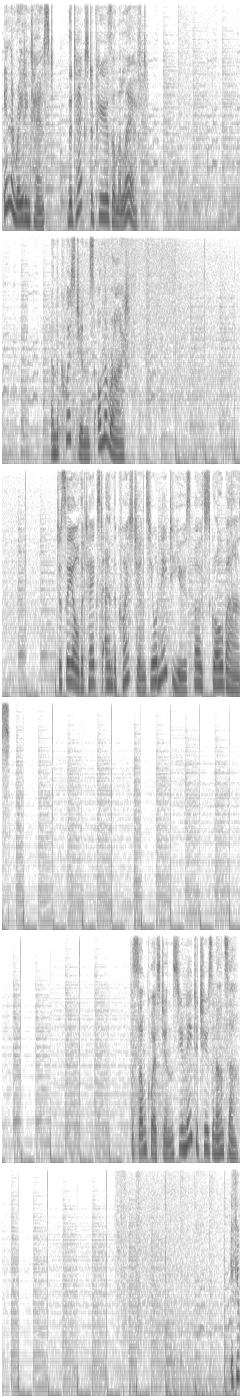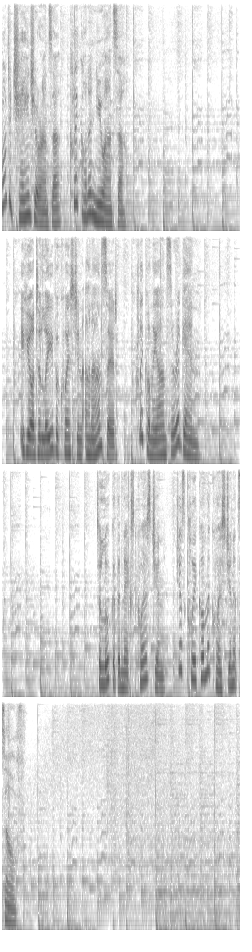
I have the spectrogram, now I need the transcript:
In the reading test, the text appears on the left and the questions on the right. To see all the text and the questions, you'll need to use both scroll bars. For some questions, you need to choose an answer. If you want to change your answer, click on a new answer. If you want to leave a question unanswered, click on the answer again. To look at the next question, just click on the question itself.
